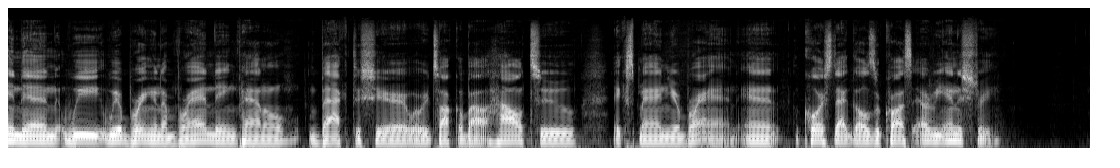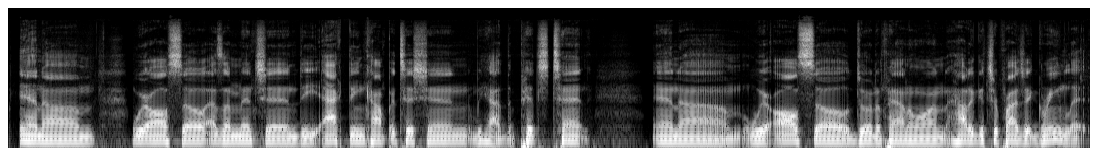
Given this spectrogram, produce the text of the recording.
and then we we're bringing a branding panel back this year where we talk about how to expand your brand, and of course that goes across every industry. And um, we're also, as I mentioned, the acting competition. We have the pitch tent, and um, we're also doing a panel on how to get your project greenlit.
